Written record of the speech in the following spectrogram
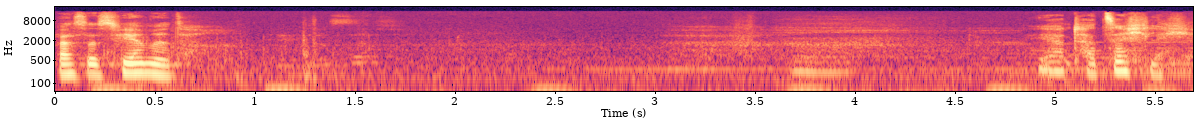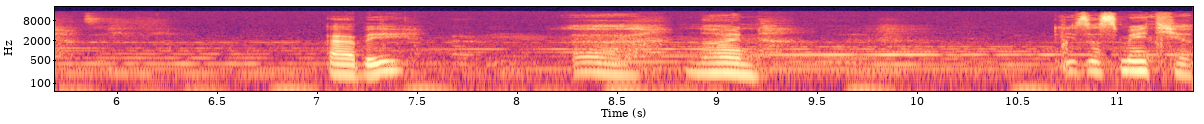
Was ist hiermit? Ja, tatsächlich. Abby? Äh, nein. Dieses Mädchen,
